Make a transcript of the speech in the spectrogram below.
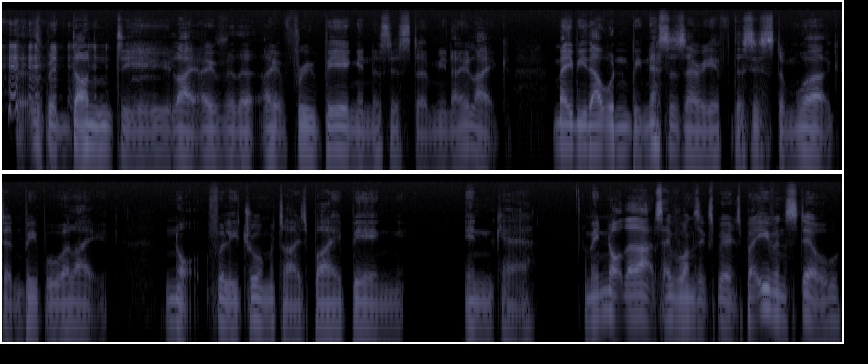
that has been done to you, like over the uh, through being in the system. You know, like maybe that wouldn't be necessary if the system worked and people were like not fully traumatized by being in care. I mean, not that that's everyone's experience, but even still,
